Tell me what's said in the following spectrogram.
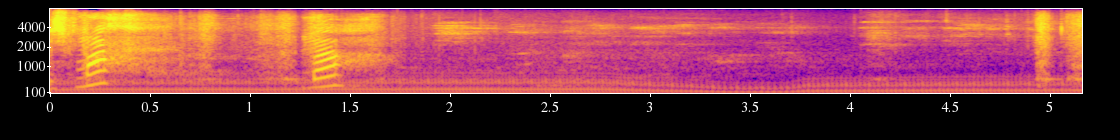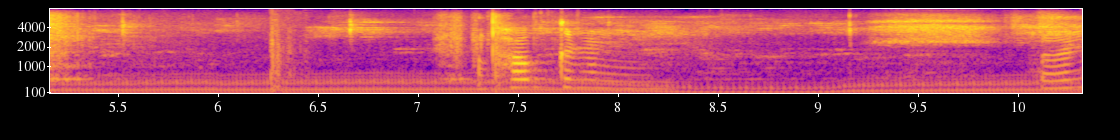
Is my, my, I'm probably gonna, I'm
